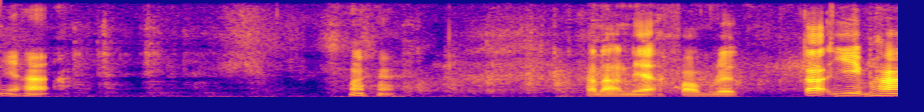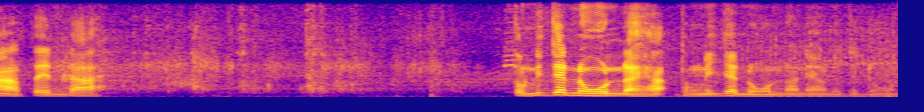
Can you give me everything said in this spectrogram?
นี่ฮะขนาดเนี้ยความลึกก็ยี่ห้าเซนได้ ตรงนี้จะนูนหน่อยครับตรงนี้จะนูนหน่อยแนวนี้จะนูน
